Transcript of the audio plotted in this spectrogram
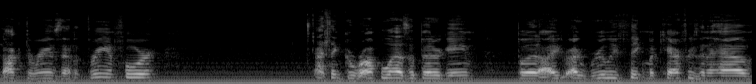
knock the Rams down to three and four. I think Garoppolo has a better game but I, I really think McCaffrey's going to have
